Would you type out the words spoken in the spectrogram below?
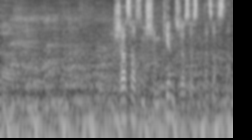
Э, Жасасын Шимкент, Жасасын Казахстан.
